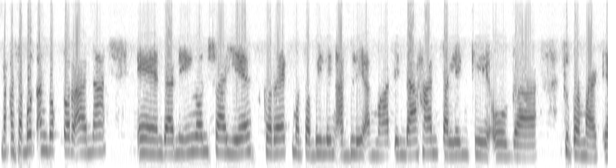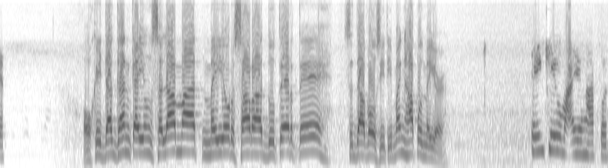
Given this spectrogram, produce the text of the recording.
nakasabot ang doktor ana and ah, niingon siya yes correct magpabiling abli ang mga tindahan palengke o supermarket Okay, daghan kayong salamat, Mayor Sara Duterte sa Davao City. Maayong hapon, Mayor. thank you maayong hapon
